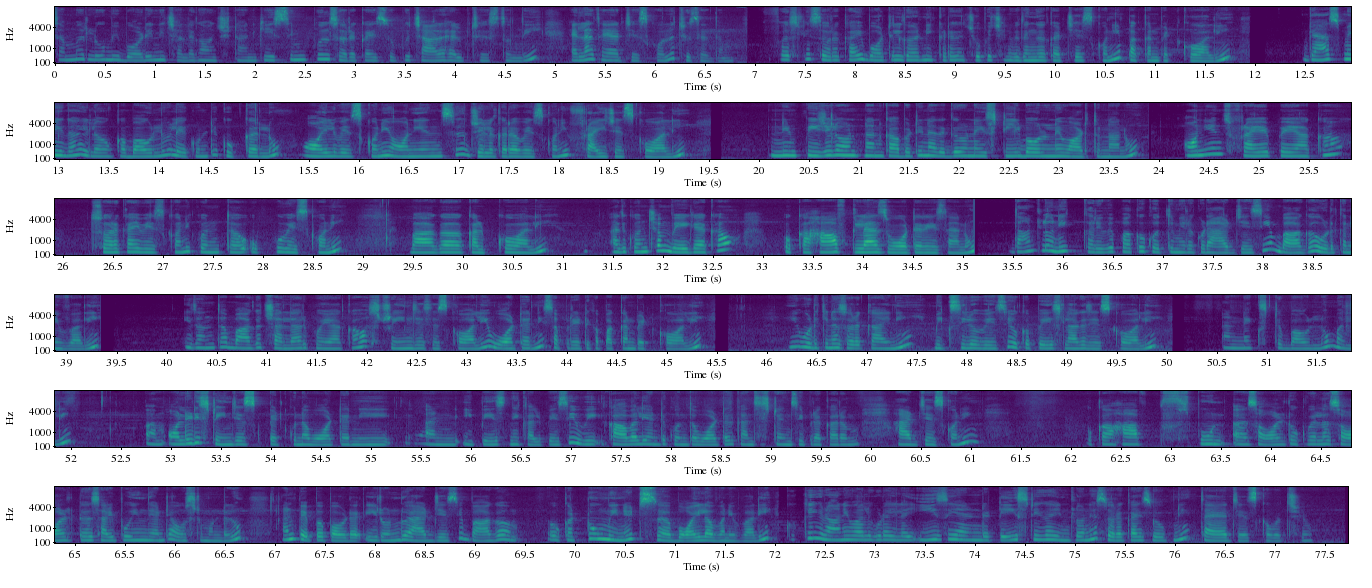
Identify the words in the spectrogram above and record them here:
సమ్మర్లో మీ బాడీని చల్లగా ఉంచడానికి సింపుల్ సొరకాయ సూపు చాలా హెల్ప్ చేస్తుంది. ఎలా తయారు చేసుకోవాలో చూసేద్దాం. ఫస్ట్లీ సొరకాయ బాటిల్ గార్డ్ని ఇక్కడ చూపించిన విధంగా కట్ చేసుకొని పక్కన పెట్టుకోవాలి. గ్యాస్ మీద ఇలా ఒక బౌల్లో లేకుంటే కుక్కర్లో ఆయిల్ వేసుకొని ఆనియన్స్ జీలకర్ర వేసుకొని ఫ్రై చేసుకోవాలి. నేను పీజీలో ఉంటున్నాను కాబట్టి నా దగ్గర ఉన్న ఈ స్టీల్ బౌల్నే వాడుతున్నాను. ఆనియన్స్ ఫ్రై అయిపోయాక సొరకాయ వేసుకొని కొంత ఉప్పు వేసుకొని బాగా కలుపుకోవాలి. అది కొంచెం వేగాక ఒక హాఫ్ గ్లాస్ వాటర్ వేసాను. దాంట్లోని కరివేపాకు కొత్తిమీర కూడా యాడ్ చేసి బాగా ఉడకనివ్వాలి. ఇదంతా బాగా చల్లారిపోయాక స్ట్రెయిన్ చేసేసుకోవాలి. వాటర్ని సపరేట్గా పక్కన పెట్టుకోవాలి. ఈ ఉడికిన సొరకాయని మిక్సీలో వేసి ఒక పేస్ట్ లాగా చేసుకోవాలి. అండ్ నెక్స్ట్ బౌల్లో మళ్ళీ ఆల్రెడీ స్ట్రెయిన్ చేసి పెట్టుకున్న వాటర్ని అండ్ ఈ పేస్ట్ని కలిపేసి వి కావాలి అంటే కొంత వాటర్ కన్సిస్టెన్సీ ప్రకారం యాడ్ చేసుకొని ఒక హాఫ్ స్పూన్ సాల్ట్ ఒకవేళ సాల్ట్ సరిపోయింది అంటే అవసరం ఉండదు. అండ్ పెప్పర్ పౌడర్ ఈ రెండు యాడ్ చేసి బాగా ఒక టూ మినిట్స్ బాయిల్ అవ్వనివ్వాలి. కుకింగ్ రాని వాళ్ళు కూడా ఇలా ఈజీ అండ్ టేస్టీగా ఇంట్లోనే సొరకాయ సూప్ని తయారు చేసుకోవచ్చు.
